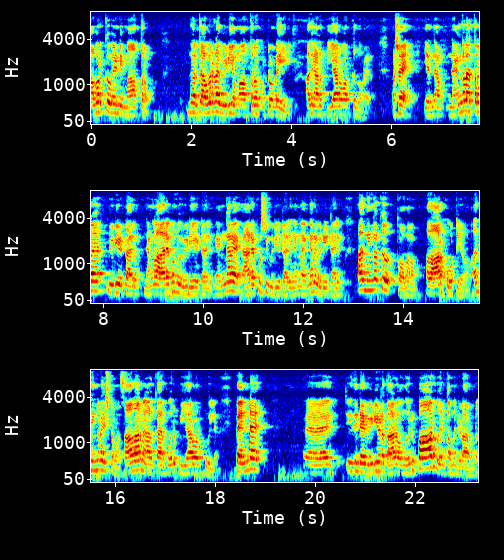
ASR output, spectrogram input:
അവർക്ക് വേണ്ടി മാത്രം എന്ന് വെച്ചാൽ അവരുടെ വീഡിയോ മാത്രം ഇട്ടുകൊണ്ടേയിരിക്കും. അതിനാണ് പി ആർ വർക്ക് എന്ന് പറയുന്നത്. പക്ഷേ എന്നാ ഞങ്ങൾ എത്ര വീഡിയോ ഇട്ടാലും ഞങ്ങൾ ആരെ കൊണ്ട് വീഡിയോ ഇട്ടാലും എങ്ങനെ ആരെക്കുറിച്ച് വീഡിയോ ഇട്ടാലും ഞങ്ങൾ എങ്ങനെ വീഡിയോ ഇട്ടാലും അത് നിങ്ങൾക്ക് തോന്നണം. അത് ആർക്ക് വോട്ട് ചെയ്യണം? അത് നിങ്ങളുടെ ഇഷ്ടമാണ്. സാധാരണ ആൾക്കാർക്ക് ഒരു പി ആർ വർക്കും ഇല്ല. ഇപ്പം എന്റെ ഇതിന്റെ വീഡിയോയുടെ താഴെ വന്ന് ഒരുപാട് പേര് കമന്റ് ഇടാറുണ്ട്.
